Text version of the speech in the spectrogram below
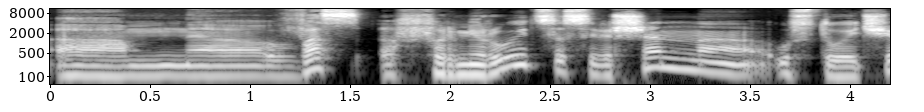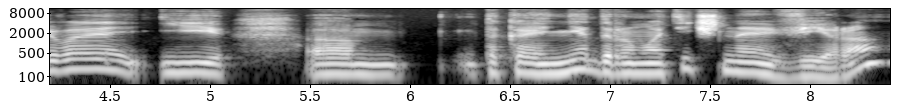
А, в вас формируется совершенно устойчивая и такая недраматичная вера,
